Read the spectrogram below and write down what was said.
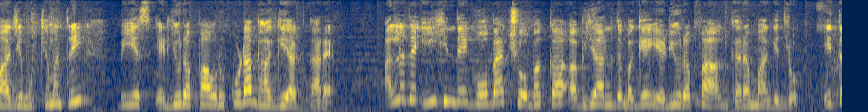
ಮಾಜಿ ಮುಖ್ಯಮಂತ್ರಿ ಬಿಎಸ್ ಯಡಿಯೂರಪ್ಪ ಅವರು ಕೂಡ ಭಾಗಿಯಾಗ್ತಾರೆ. ಅಲ್ಲದೆ ಈ ಹಿಂದೆ ಗೋಬ್ಯಾಕ್ ಶೋಭಕ್ಕ ಅಭಿಯಾನದ ಬಗ್ಗೆ ಯಡಿಯೂರಪ್ಪ ಗರಂ ಆಗಿದ್ರು. ಇತ್ತ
